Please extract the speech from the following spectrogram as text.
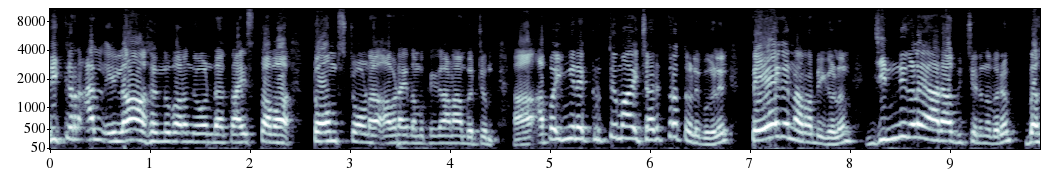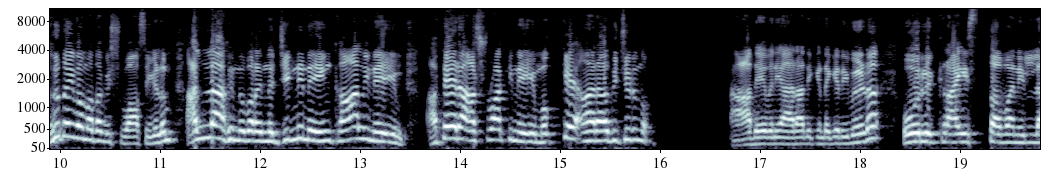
ദിക്കർ അൽ ഇലാഹ് എന്ന് പറഞ്ഞുകൊണ്ട് ക്രൈസ്തവ ടോം സ്റ്റോൺ അവിടെ നമുക്ക് കാണാൻ പറ്റും. അപ്പൊ ഇങ്ങനെ കൃത്യമായ ചരിത്ര തെളിവുകളിൽ പേഗൻ അറബികളും ജിന്നുകളെ ആരാധിച്ചിരുന്നവരും ബഹുദൈവ മതവിശ്വാസികളും അല്ലാഹ് എന്ന് പറയുന്ന ജിന്നിനെയും കാലിനെയും അതേര അഷ്റാഖിനെയും ഒക്കെ ആരാധിച്ചിരുന്നു. ആ ദേവനെ ആരാധിക്കേണ്ട ഗതിവേട് ഒരു ക്രൈസ്തവനില്ല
